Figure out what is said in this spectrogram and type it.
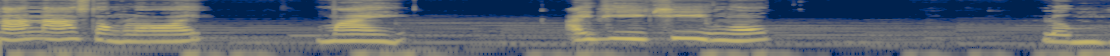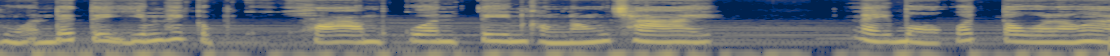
น้าน้าสองร้อย ไม่ ไอพี่ขี้งก ลมหวนได้แต่ยิ้มให้กับความกวนตีนของน้องชาย ไหนบอกว่าโตแล้วไง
